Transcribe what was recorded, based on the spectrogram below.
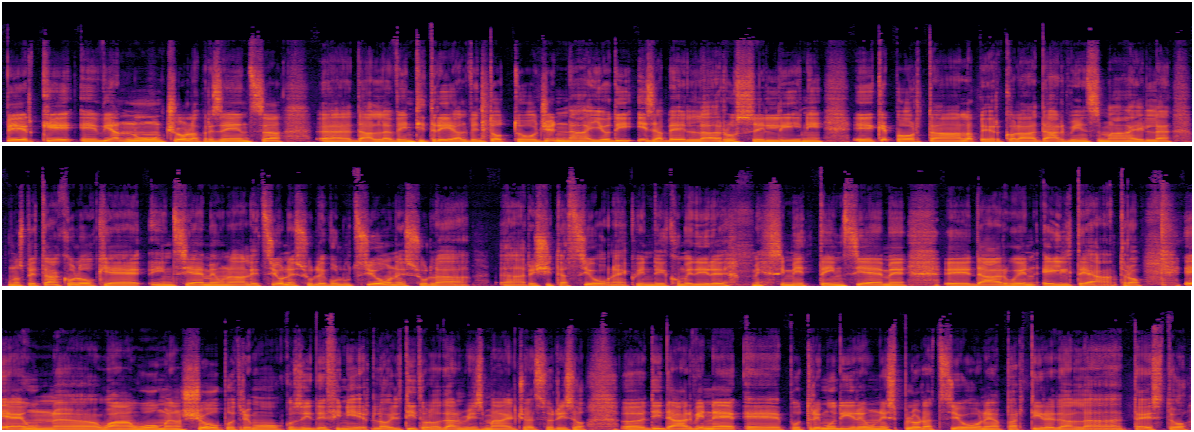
perché eh, vi annuncio la presenza eh, dal 23 al 28 gennaio di Isabella Rossellini eh, che porta alla pergola Darwin Smile, uno spettacolo che è insieme una lezione sull'evoluzione, sulla uh, recitazione, quindi come dire si mette insieme eh, Darwin e il teatro e è un uh, one woman show potremmo così definirlo. Il titolo Darwin Smile, cioè il sorriso uh, di Darwin è eh, potremmo dire un'esplorazione a partire dal testo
